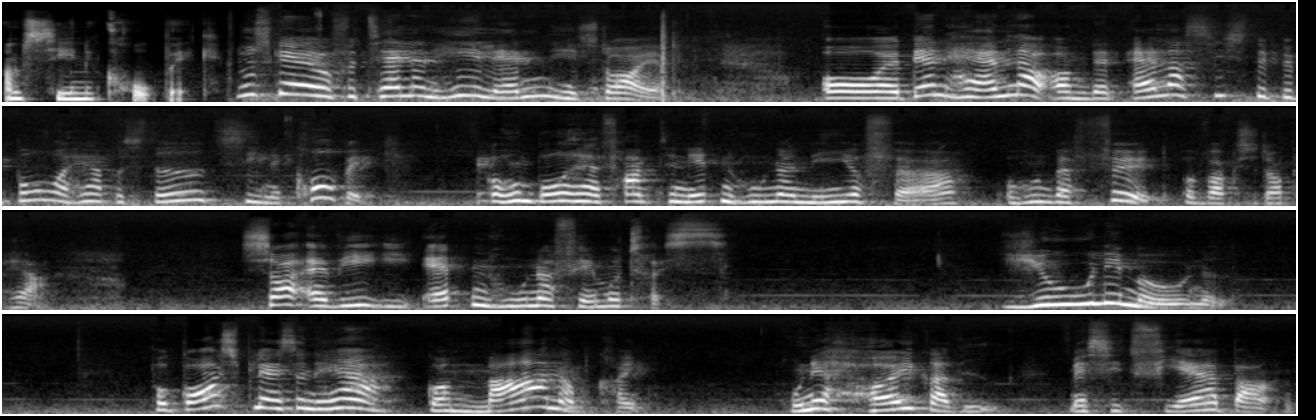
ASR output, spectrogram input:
om Sine Krobæk. Nu skal jeg jo fortælle en helt anden historie. Og øh, den handler om den aller sidste beboer her på stedet, Sine Krobæk. Og hun boede her frem til 1949, og hun var født og vokset op her så er vi i 1865. Juli måned. På gårdspladsen her går Maren omkring. Hun er højgravid med sit fjerde barn.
